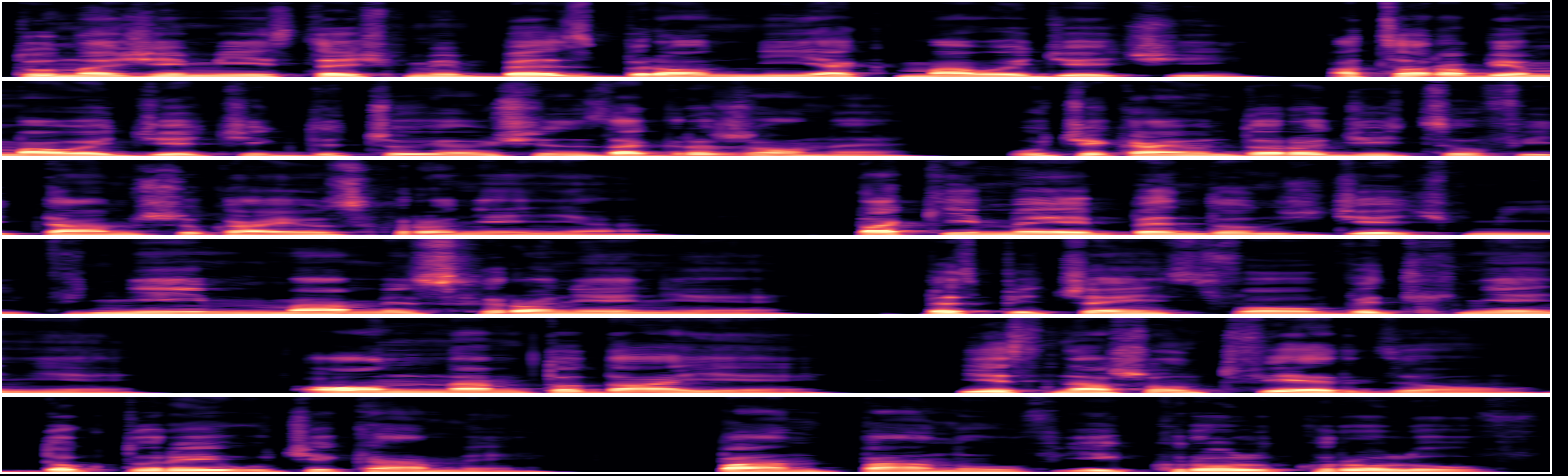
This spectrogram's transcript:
Tu na ziemi jesteśmy bezbronni jak małe dzieci. A co robią małe dzieci, gdy czują się zagrożone? Uciekają do rodziców i tam szukają schronienia. Tak i my, będąc dziećmi, w nim mamy schronienie, bezpieczeństwo, wytchnienie. On nam to daje. Jest naszą twierdzą, do której uciekamy. Pan panów i król królów,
